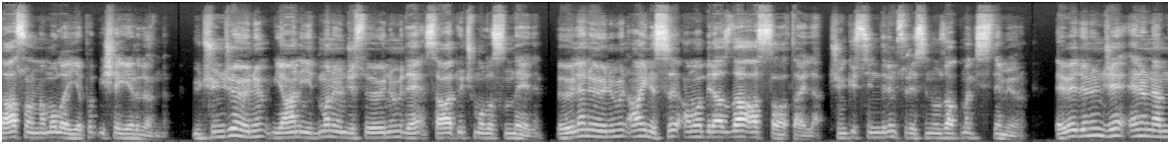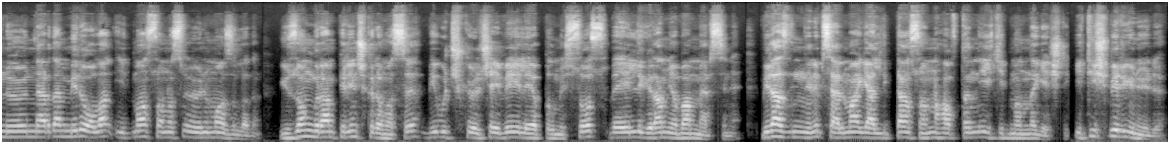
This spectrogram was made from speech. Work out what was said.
Daha sonra molayı yapıp işe geri döndüm. Üçüncü öğünüm yani idman öncesi öğünümü de saat 3 molasında yedim. Öğlen öğünümün aynısı ama biraz daha az salatayla. Çünkü sindirim süresini uzatmak istemiyorum. Eve dönünce en önemli öğünlerden biri olan idman sonrası öğünümü hazırladım. 110 gram pirinç kreması, 1,5 ölçeği V ile yapılmış sos ve 50 gram yaban mersini. Biraz dinlenip Selma geldikten sonra haftanın ilk idmanına geçtik. İtiş bir günüydü.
